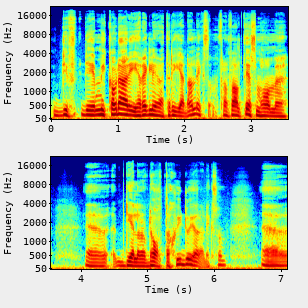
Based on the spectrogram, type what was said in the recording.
det, det, mycket av det här är reglerat redan liksom. Framförallt det som har med eh, delar av dataskydd att göra liksom. Eh,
